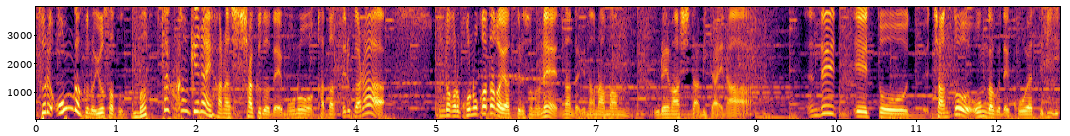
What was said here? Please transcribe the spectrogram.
それ音楽の良さと全く関係ない話、尺度でものを語ってるから、だからこの方がやってるそのね、なんだっけ、7万売れましたみたいな、で、えっ、と、ちゃんと音楽でこうやって利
